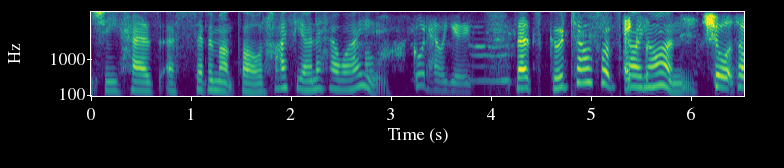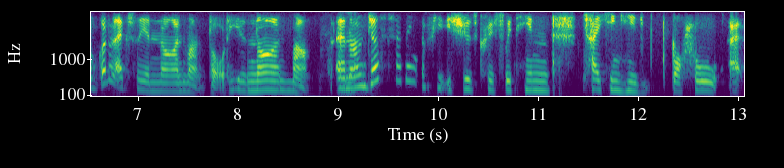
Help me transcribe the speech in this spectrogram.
She has a seven month old. Hi, Fiona, how are you? Good, how are you? That's good. Tell us what's going on. Sure, so I've got actually a nine month old. He's nine months. And I'm just having a few issues, Chris, with him taking his bottle at,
